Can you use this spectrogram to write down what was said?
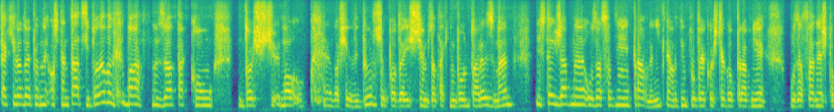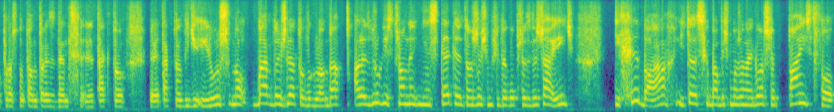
taki rodzaj pewnej ostentacji, bo nawet chyba za taką dość, no właśnie wybiórczym podejściem, za takim wolontaryzmem nie stoi żadne uzasadnienie prawne. Nikt nawet nie próbuje jakoś tego prawnie uzasadniać, po prostu pan prezydent tak to, tak to widzi i już, no bardzo źle to wygląda, ale z drugiej strony niestety zdążyliśmy się do tego przyzwyczaić i chyba, i to jest chyba być może najgorsze, państwo,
